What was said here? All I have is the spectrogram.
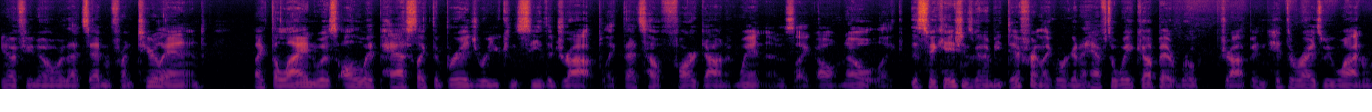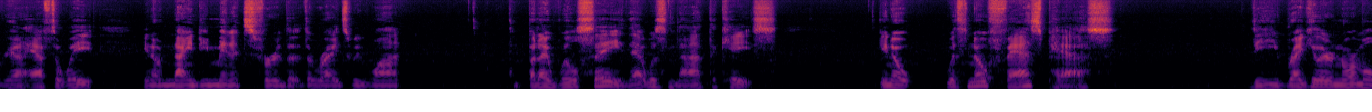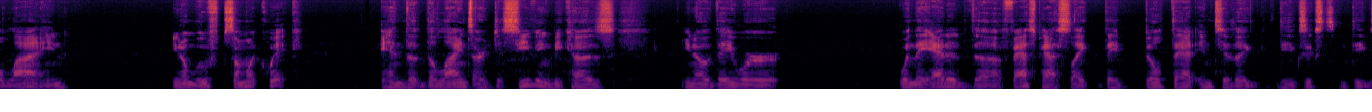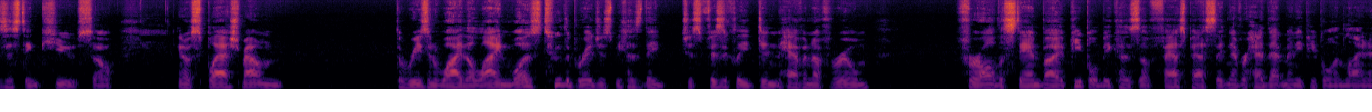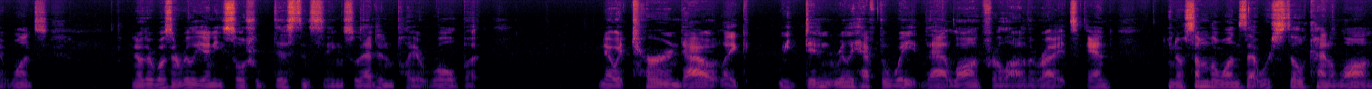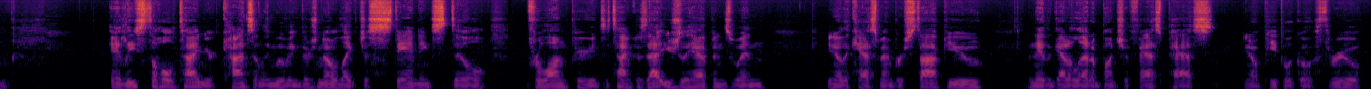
you know, if you know where that's at in Frontierland, like the line was all the way past like the bridge where you can see the drop. Like that's how far down it went. And I was like, oh no, like this vacation is going to be different. Like we're going to have to wake up at rope drop and hit the rides we want. We're going to have to wait, you know, 90 minutes for the, the rides we want. But I will say that was not the case. You know, with no fast pass, the regular normal line, you know, moved somewhat quick and the the lines are deceiving because you know they were when they added the fast pass like they built that into the the exist the existing queue. so you know splash mountain the reason why the line was to the bridge is because they just physically didn't have enough room for all the standby people because of fast pass they never had that many people in line at once you know there wasn't really any social distancing so that didn't play a role but you know, it turned out like we didn't really have to wait that long for a lot of the rides. And, you know, some of the ones that were still kind of long, at least the whole time you're constantly moving. There's no like just standing still for long periods of time because that usually happens when, you know, the cast members stop you and they've got to let a bunch of fast pass, you know, people go through.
